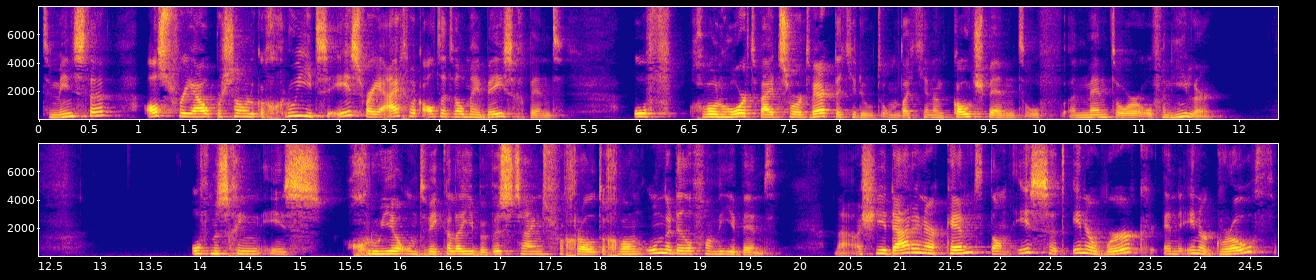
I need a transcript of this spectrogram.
Tenminste, als voor jou persoonlijke groei iets is waar je eigenlijk altijd wel mee bezig bent of gewoon hoort bij het soort werk dat je doet, omdat je een coach bent of een mentor of een healer. Of misschien is groeien, ontwikkelen, je bewustzijn vergroten gewoon onderdeel van wie je bent. Nou, als je je daarin herkent, dan is het inner work en de inner growth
